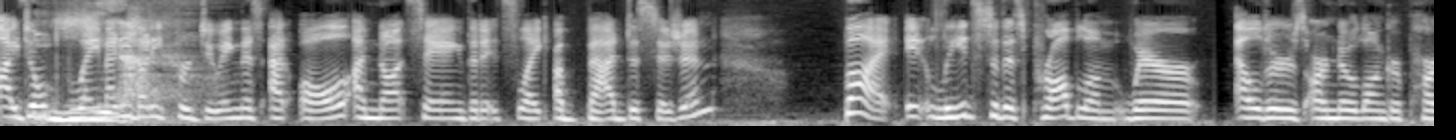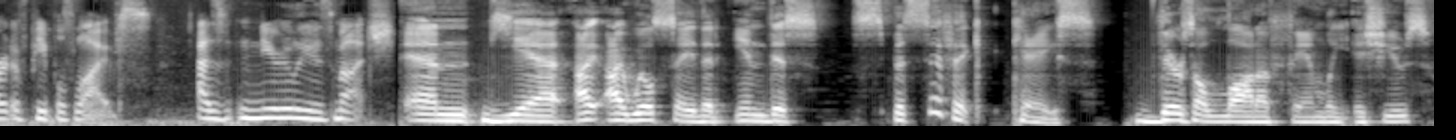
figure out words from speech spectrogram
I don't blame Yeah. anybody for doing this at all. I'm not saying that it's like a bad decision, but it leads to this problem where elders are no longer part of people's lives as nearly as much. And yeah, I, I will say that in this specific case, there's a lot of family issues.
